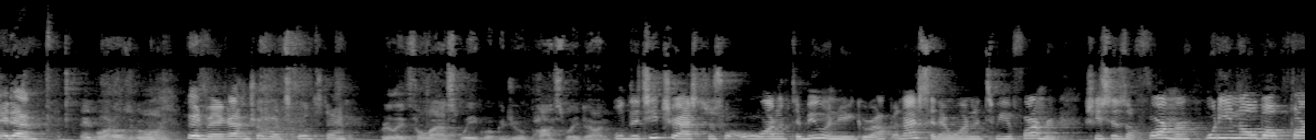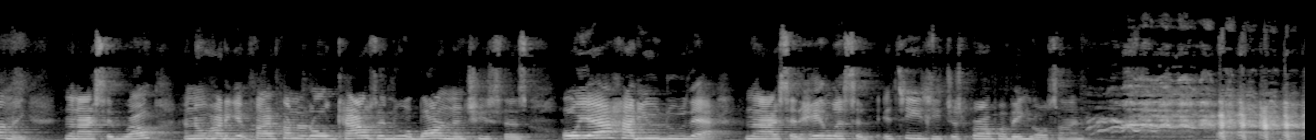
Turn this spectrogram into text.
Hey, Dan. Hey, bud, how's it going? Good, but I got in trouble at school today. Really, it's the last week. What could you have possibly done? Well, the teacher asked us what we wanted to be when we grew up, and I said I wanted to be a farmer. She says, A farmer? What do you know about farming? And then I said, Well, I know how to get 500 old cows into a barn. And she says, Oh, yeah? How do you do that? And then I said, Hey, listen, it's easy. Just put up a bingo sign.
